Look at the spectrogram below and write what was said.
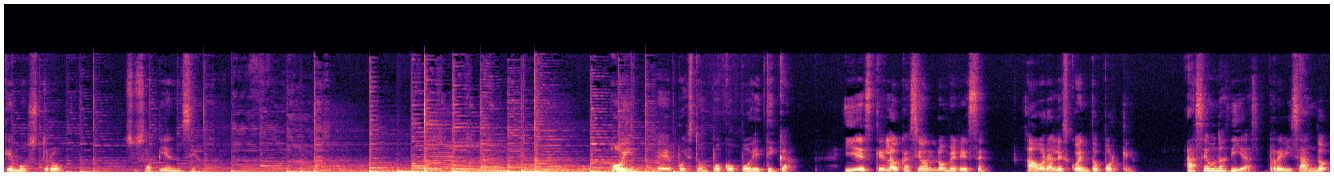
que mostró su sapiencia. Hoy me he puesto un poco poética, y es que la ocasión lo merece. Ahora les cuento por qué. Hace unos días, revisando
